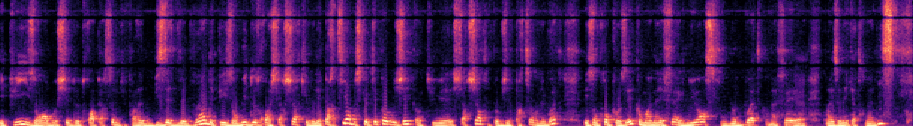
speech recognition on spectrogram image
Et puis, ils ont embauché deux, trois personnes qui faisaient du business development. Et puis, ils ont mis deux, trois chercheurs qui voulaient partir parce que tu n'es pas obligé, quand tu es chercheur, tu n'es pas obligé de partir dans les boîtes. Ils ont proposé, comme on avait fait avec Nuance, qui est une autre boîte qu'on a fait euh, dans les années 90.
